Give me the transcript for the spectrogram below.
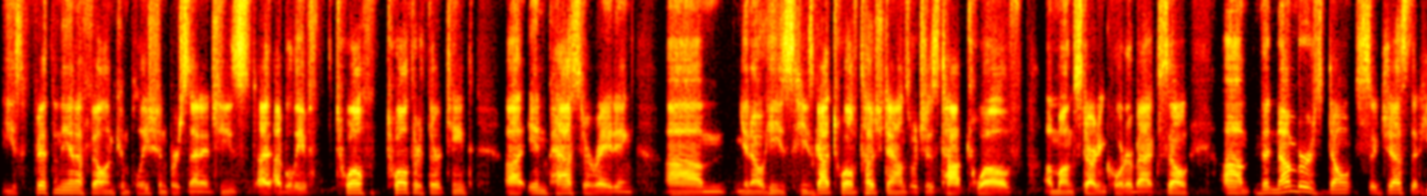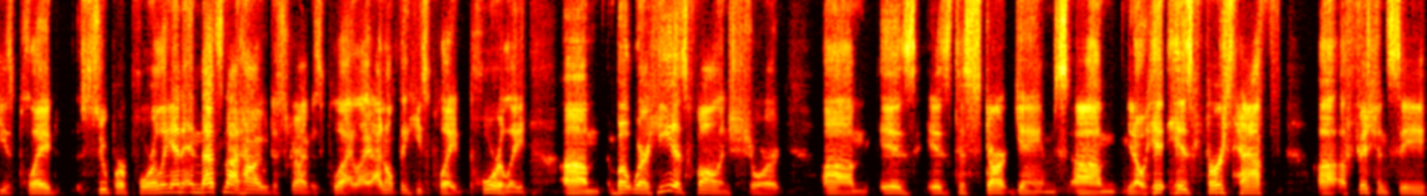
he's fifth in the NFL in completion percentage. He's, I, I believe, 12th, 12th or 13th uh, in passer rating. Um, you know, he's he's got 12 touchdowns, which is top 12 among starting quarterbacks. So um, the numbers don't suggest that he's played super poorly, and and that's not how I would describe his play. Like I don't think he's played poorly, um, but where he has fallen short um, is is to start games. Um, you know, hit his first half uh, efficiency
